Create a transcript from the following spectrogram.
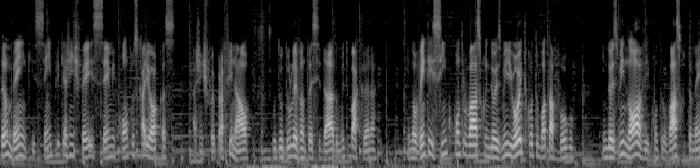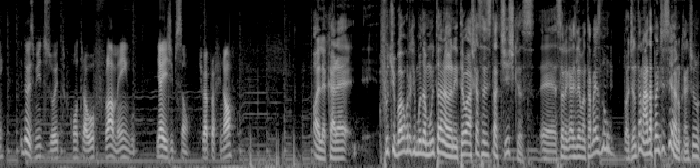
também que sempre que a gente fez semi contra os cariocas, a gente foi para a final. O Dudu levantou esse dado muito bacana. Em 95 contra o Vasco, em 2008 contra o Botafogo, em 2009 contra o Vasco também e 2018 contra o Flamengo. E aí, Gibson, a gente vai pra final? Olha, cara, é... futebol é uma coisa que muda muito ano a ano, então eu acho que essas estatísticas é, são legais de levantar, mas não, adianta nada pra gente esse ano, cara. A gente não,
